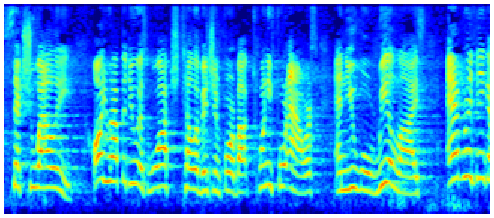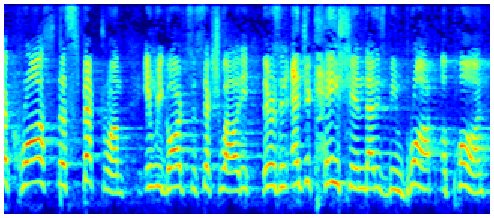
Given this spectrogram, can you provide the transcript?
sexuality. All you have to do is watch television for about 24 hours and you will realize everything across the spectrum in regards to sexuality. There is an education that is being brought upon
